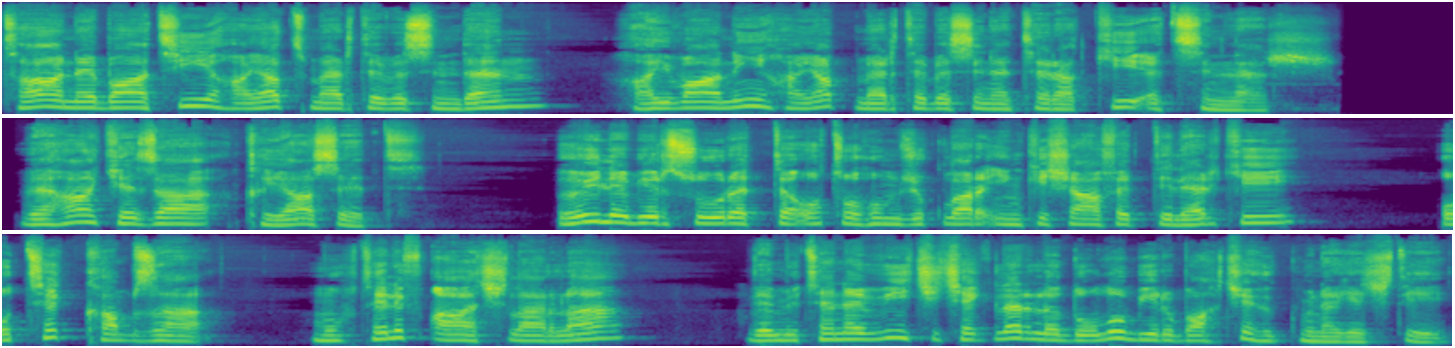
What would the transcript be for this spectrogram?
Ta nebati hayat mertebesinden hayvani hayat mertebesine terakki etsinler. Ve hakeza kıyas et. Öyle bir surette o tohumcuklar inkişaf ettiler ki, o tek kabza muhtelif ağaçlarla ve mütenevvi çiçeklerle dolu bir bahçe hükmüne geçti.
